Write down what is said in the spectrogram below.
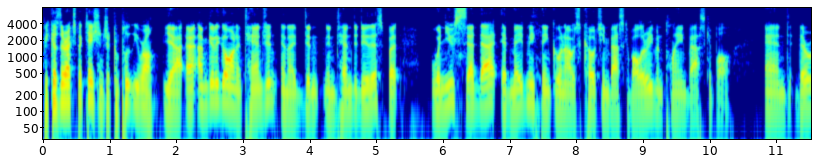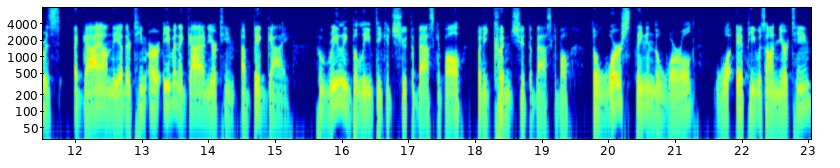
because their expectations are completely wrong. Yeah, I'm going to go on a tangent and I didn't intend to do this, but when you said that, it made me think when I was coaching basketball or even playing basketball and there was a guy on the other team or even a guy on your team, a big guy who really believed he could shoot the basketball, but he couldn't shoot the basketball. The worst thing in the world, if he was on your team,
